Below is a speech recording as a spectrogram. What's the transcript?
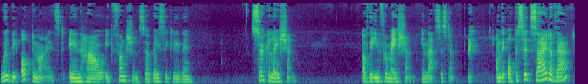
will be optimized in how it functions. So basically, the circulation of the information in that system. On the opposite side of that,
